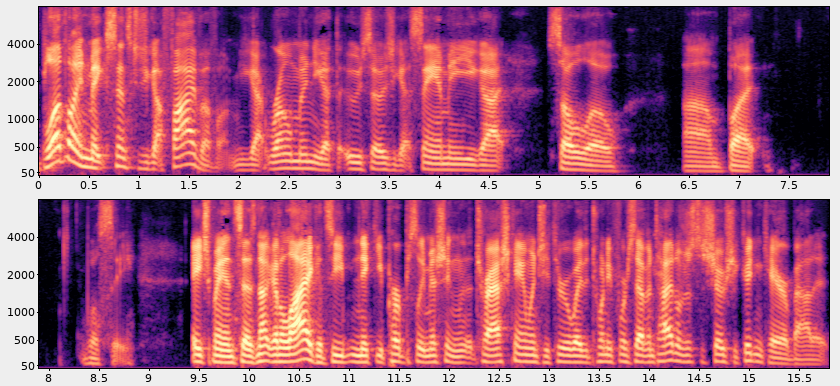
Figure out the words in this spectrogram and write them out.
Bloodline makes sense because you got five of them. You got Roman, you got the Usos, you got Sami you got Solo. Um, but we'll see. H Man says, not gonna lie, I could see Nikki purposely missing the trash can when she threw away the 24 7 title just to show she couldn't care about it.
